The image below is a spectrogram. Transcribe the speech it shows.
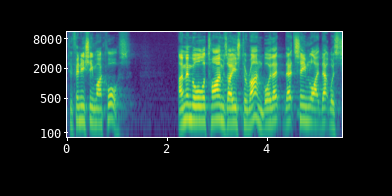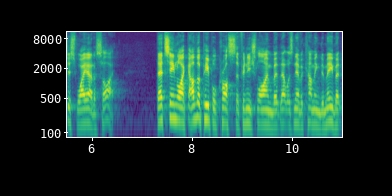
to finishing my course. I remember all the times I used to run, boy, that, that seemed like that was just way out of sight. That seemed like other people crossed the finish line, but that was never coming to me. But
